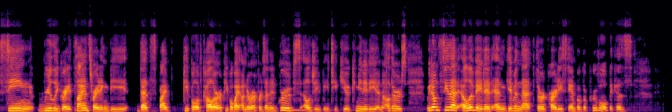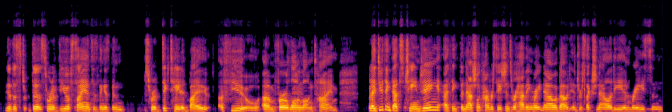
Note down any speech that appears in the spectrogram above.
seeing really great science writing be that's by people of color or people by underrepresented groups, LGBTQ community and others. We don't see that elevated and given that third party stamp of approval because you know the, the sort of view of science I think has been sort of dictated by a few um, for a long, long time. But I do think that's changing. I think the national conversations we're having right now about intersectionality and race and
